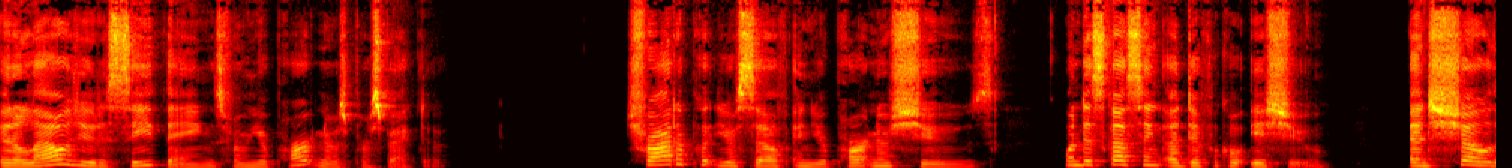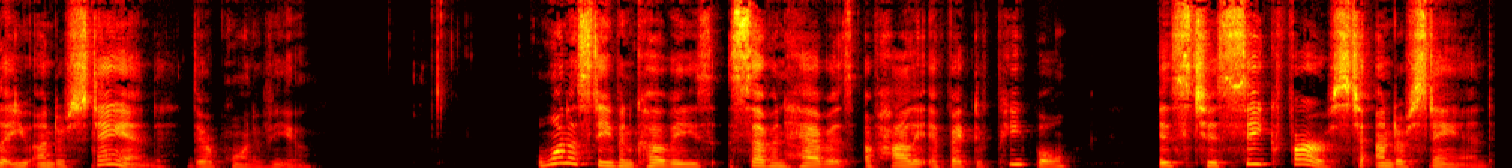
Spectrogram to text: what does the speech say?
It allows you to see things from your partner's perspective. Try to put yourself in your partner's shoes when discussing a difficult issue and show that you understand their point of view. One of Stephen Covey's seven habits of highly effective people is to seek first to understand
